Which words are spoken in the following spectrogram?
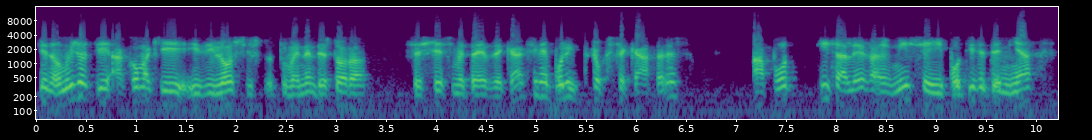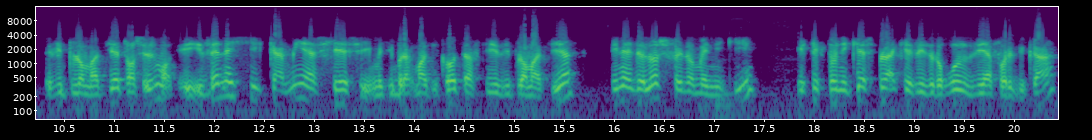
και νομίζω ότι ακόμα και οι δηλώσεις του Μενέντες τώρα σε σχέση με τα F-16 είναι πολύ πιο ξεκάθαρες από τι θα λέγαμε εμείς σε υποτίθεται μια διπλωματία των σεισμών. Ε, δεν έχει καμία σχέση με την πραγματικότητα αυτή η διπλωματία είναι εντελώς φαινομενική. Οι τεκτονικές πλάκες λειτουργούν διαφορετικά.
